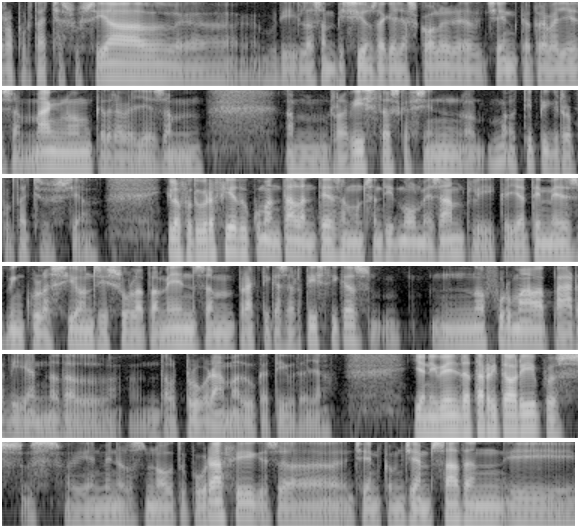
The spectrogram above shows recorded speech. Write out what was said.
reportatge social, eh, vull dir, les ambicions d'aquella escola era gent que treballés amb Magnum, que treballés amb amb revistes que fessin el, el típic reportatge social. I la fotografia documental entesa en un sentit molt més ampli, que ja té més vinculacions i solapaments amb pràctiques artístiques, no formava part, diguem-ne, del, del programa educatiu d'allà. I a nivell de territori, doncs, evidentment, els nou topogràfics, eh, gent com James Sutton i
